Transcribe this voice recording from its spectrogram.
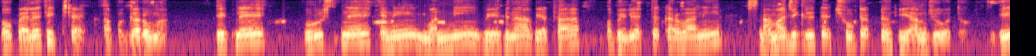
બહુ પહેલેથી જ છે આ ઘરોમાં. એટલે પુરુષને એની મનની વેદના વ્યથા અભિવ્યક્ત કરવાની સામાજિક રીતે છૂટ જ નથી આમ જુઓ તો. એ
